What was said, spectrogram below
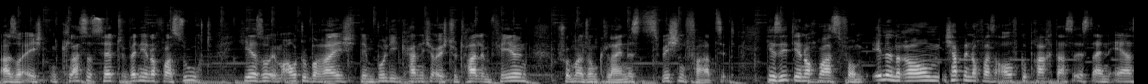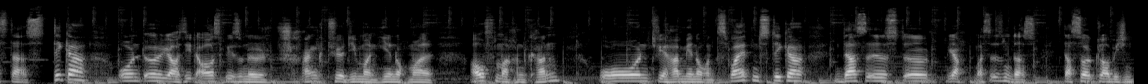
Also echt ein klasse Set. Wenn ihr noch was sucht, hier so im Autobereich, den Bulli kann ich euch total empfehlen. Schon mal so ein kleines Zwischenfazit. Hier seht ihr noch was vom Innenraum. Ich habe mir noch was aufgebracht. Das ist ein erster Sticker und äh, ja, sieht aus wie so eine Schranktür, die man hier nochmal aufmachen kann. Und wir haben hier noch einen zweiten Sticker. Das ist, äh, ja, was ist denn das? Das soll, glaube ich, ein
